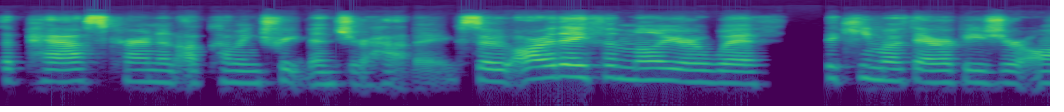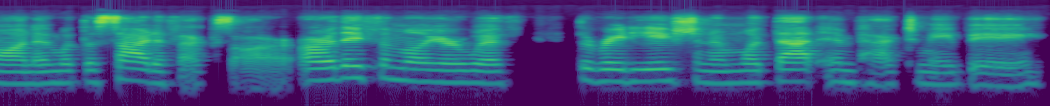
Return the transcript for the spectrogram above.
the past, current, and upcoming treatments you're having? So are they familiar with the chemotherapies you're on and what the side effects are? Are they familiar with the radiation and what that impact may be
